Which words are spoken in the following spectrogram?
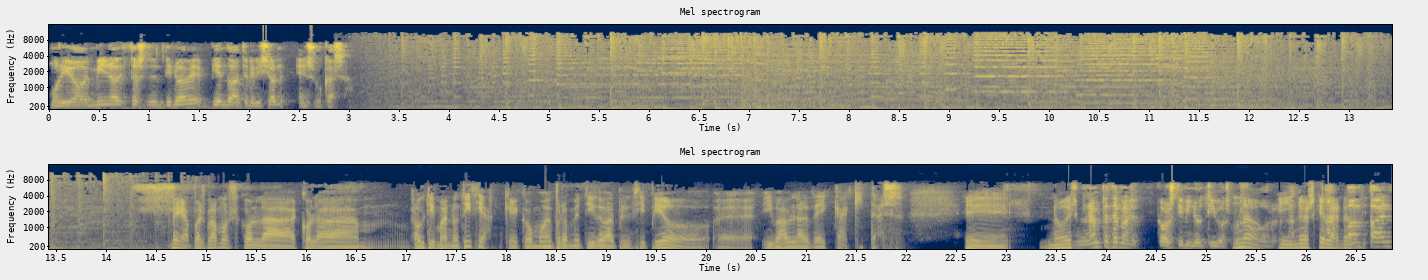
Murió en 1979 viendo la televisión en su casa. Venga, pues vamos con la, con la, la, última noticia, que como he prometido al principio, eh, iba a hablar de caquitas. Eh, no, es... no empecemos con los diminutivos, por no, favor. Y no es que al, pan, pan,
